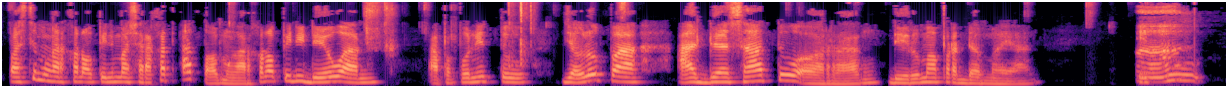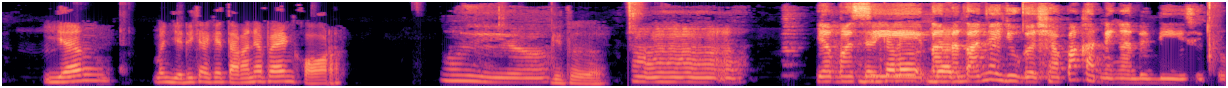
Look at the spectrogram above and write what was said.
pasti mengarahkan opini masyarakat atau mengarahkan opini dewan apa pun itu. Jangan lupa ada satu orang di rumah perdamaian itu yang menjadi kaki tangannya pengkor Oh iya. gitu loh. Hmm. Yang masih Dan kalau- tanda dan- tanya juga siapa kan yang ada di situ.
